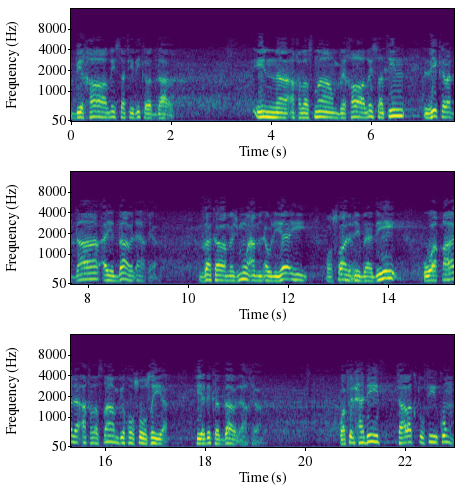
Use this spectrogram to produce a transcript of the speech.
بخالصة ذكر الدار. إنا أخلصناهم بخالصة ذكر الدار أي الدار الآخرة. ذكر مجموعة من أوليائه وصالح عباده وقال أخلصناهم بخصوصية هي ذكر الدار الآخرة. وفي الحديث تركت فيكم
